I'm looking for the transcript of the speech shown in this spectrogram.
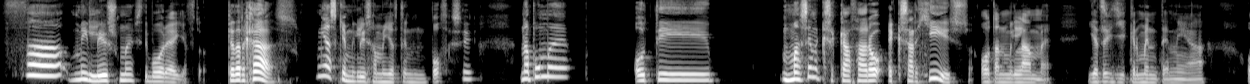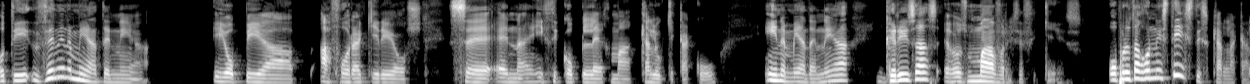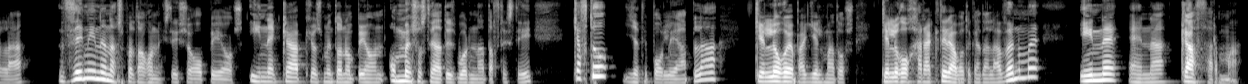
Θα μιλήσουμε στην πορεία γι' αυτό. Καταρχάς, μιας και μιλήσαμε για αυτήν την υπόθεση, να πούμε ότι Μας είναι ξεκάθαρο εξ αρχής όταν μιλάμε για τη συγκεκριμένη ταινία ότι δεν είναι μια ταινία η οποία αφορά κυρίως σε ένα ηθικό πλέγμα καλού και κακού. Είναι μια ταινία γκρίζας έως μαύρης ηθικής. Ο πρωταγωνιστής της καλά καλά δεν είναι ένας πρωταγωνιστής ο οποίος είναι κάποιος με τον οποίο ο μέσος θεατής μπορεί να ταυτιστεί και αυτό γιατί πολύ απλά και λόγω επαγγέλματος και λόγω χαρακτήρα από ό,τι καταλαβαίνουμε είναι ένα κάθαρμα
